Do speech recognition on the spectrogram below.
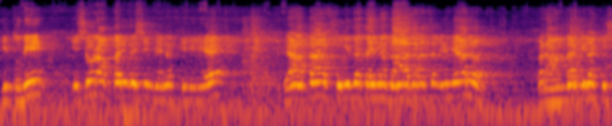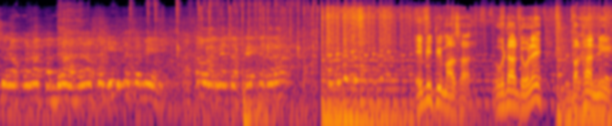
की तुम्ही किशोर आप्पानी जशी मेहनत केलेली आहे या आता सुविधाताईंना दहा हजाराचं लीड मिळालं. पण आमदारकीला किशोर आपण पंधरा हजाराचं लीड कसं मिळेल? असा वागण्याचा प्रयत्न करा. एबीपी माझा. उघडा डोळे बघा नीट.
